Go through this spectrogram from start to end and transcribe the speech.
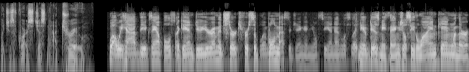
which is, of course, just not true. Well, we have the examples. Again, do your image search for subliminal messaging, and you'll see an endless litany of Disney things. You'll see the Lion King when they're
